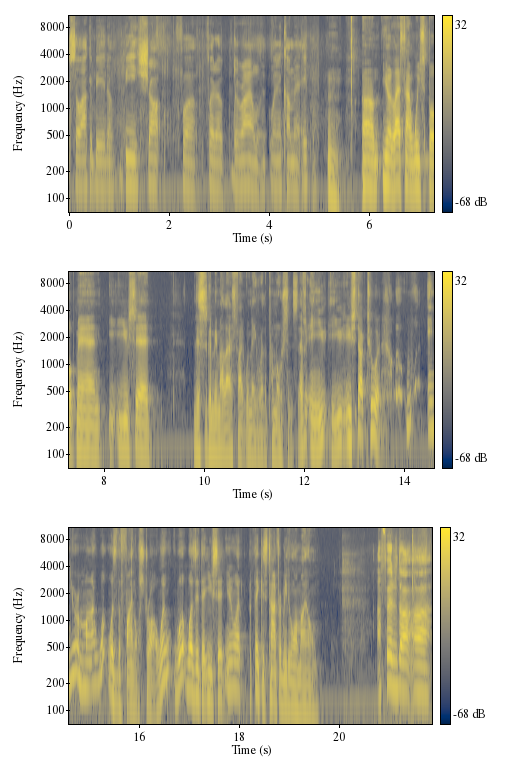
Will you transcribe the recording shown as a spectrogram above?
so I could be able to be sharp for for the, the Ryan when, when it come in April. Hmm. Um, you know, last time we spoke, man, you said this is going to be my last fight with Mayweather Promotions, That's, and you, you you stuck to it. In your mind, what was the final straw? When, what was it that you said, you know what, I think it's time for me to go on my own? I feel as though uh,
